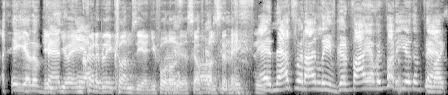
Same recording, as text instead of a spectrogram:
You're the best. You're incredibly clumsy and you fall over yourself constantly. And that's when I leave. Goodbye, everybody. You're the best.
